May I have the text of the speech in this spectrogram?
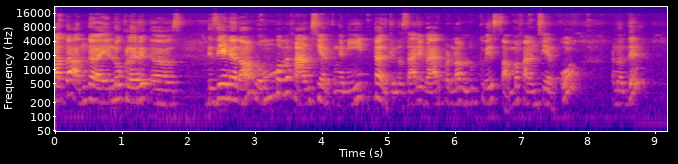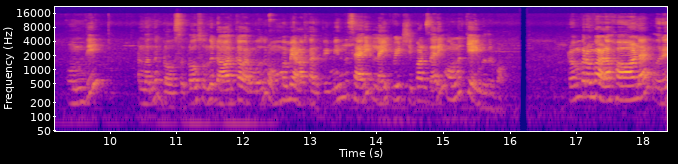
பார்த்தா அந்த எல்லோ கலரு டிசைனே தான் ரொம்பவே ஃபேன்சியாக இருக்குங்க. நீட்டாக இருக்குது இந்த saree வேர் பண்ணால் லுக்கவே செம்ம ஃபேன்சியாக இருக்கும். அண்ட் வந்து முந்தி அண்ட் வந்து ப்ளவுஸ் ப்ளவுஸ் வந்து டார்க்காக வரும்போது ரொம்பவே அழகாக இருக்குது இந்த sari light weight chiffon sari முந்நூற்றி ஐம்பது ரூபா ரொம்ப ரொம்ப அழகான ஒரு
